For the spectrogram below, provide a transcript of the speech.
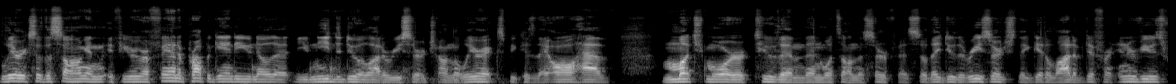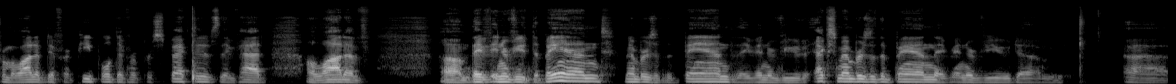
lyrics of the song. And if you're a fan of Propagandhi, you know that you need to do a lot of research on the lyrics because they all have much more to them than what's on the surface. So they do the research, they get a lot of different interviews from a lot of different people, different perspectives. They've had a lot of um, they've interviewed the band, members of the band. They've interviewed ex members of the band. They've interviewed um, uh,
